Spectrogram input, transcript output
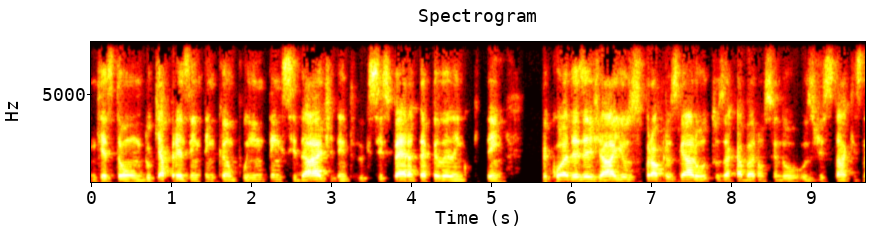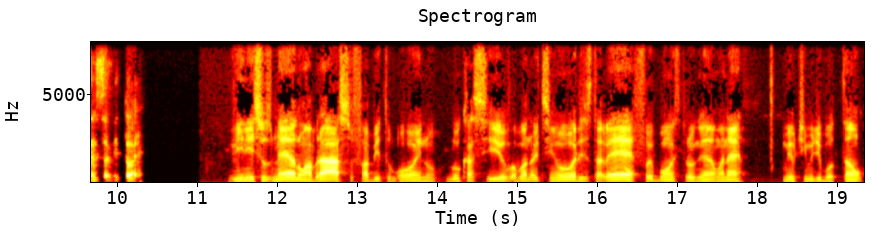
em questão do que apresenta em campo, em intensidade, dentro do que se espera até pelo elenco que tem, ficou a desejar e os próprios garotos acabaram sendo os destaques nessa vitória. Vinícius Melo, um abraço. Fabito Moino, Lucas Silva, boa noite, senhores. É, foi bom esse programa, né? Meu time de botão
